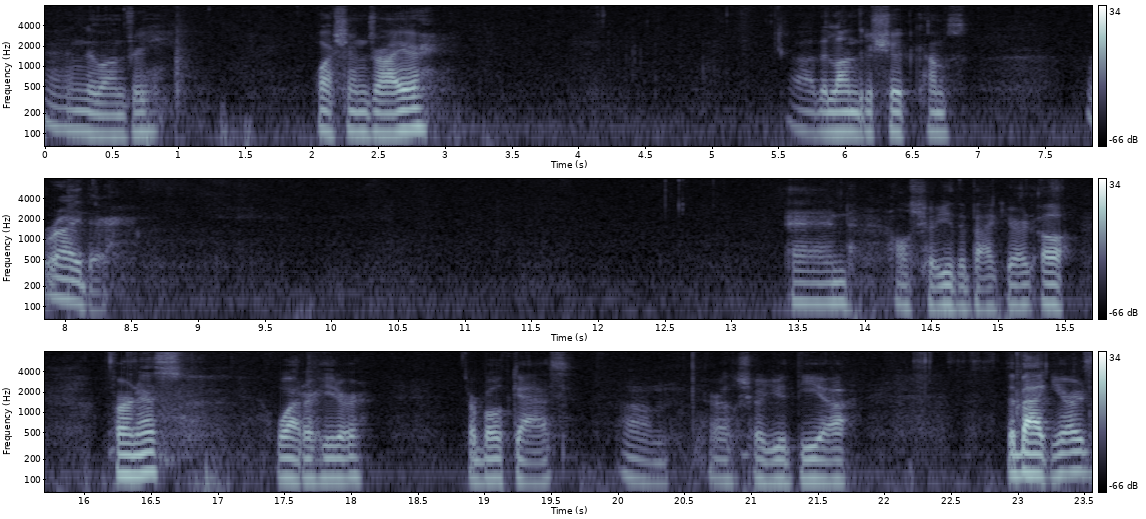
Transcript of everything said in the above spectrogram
And the laundry, washer and dryer. Uh, the laundry chute comes right there. And I'll show you the backyard. Oh, furnace, water heater. They're both gas. Um, I'll show you the uh, the backyard,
